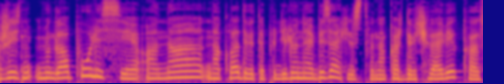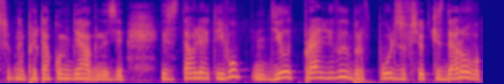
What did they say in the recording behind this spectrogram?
жизнь в мегаполисе, она накладывает определенные обязательства на каждого человека, особенно при таком диагнозе, и заставляет его делать правильный выбор в пользу все-таки здоровых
